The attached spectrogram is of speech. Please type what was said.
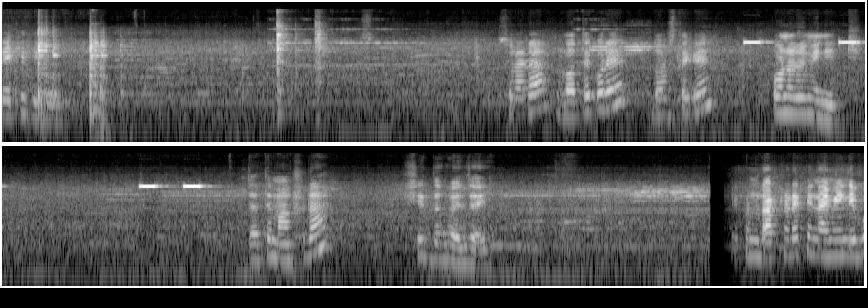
রেখে দিব। চুলাটা লতে করে দশ থেকে পনেরো মিনিট, যাতে মাংসটা সিদ্ধ হয়ে যায়। এখন ডাকনাটাকে নামিয়ে নেব।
